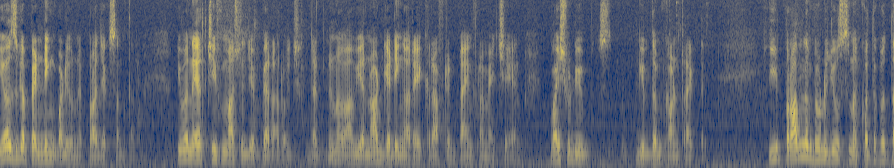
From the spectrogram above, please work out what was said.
ఇయర్స్గా పెండింగ్ పడి ఉన్నాయి ప్రాజెక్ట్స్ అంతా. ఈవెన్ ఎయిర్ చీఫ్ మాస్టర్ చెప్పారు ఆ రోజు that you know we're not getting our aircraft and time from HAL why should you give them contract అని ఈ ప్రాబ్లం ఇప్పుడు చూస్తున్న కొత్త కొత్త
